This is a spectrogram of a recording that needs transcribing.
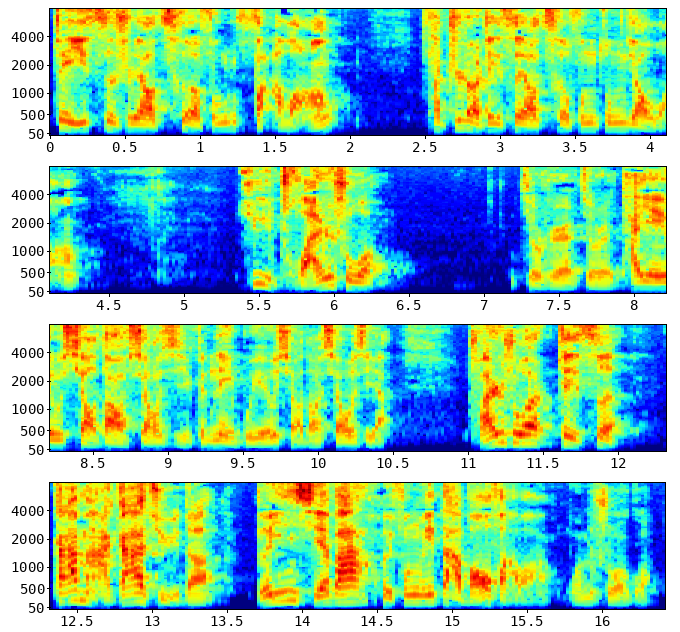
这一次是要册封法王，他知道这次要册封宗教王。据传说，就是就是他也有小道消息，跟内部也有小道消息啊。传说这次噶玛噶举的德音协巴会封为大宝法王，我们说过，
